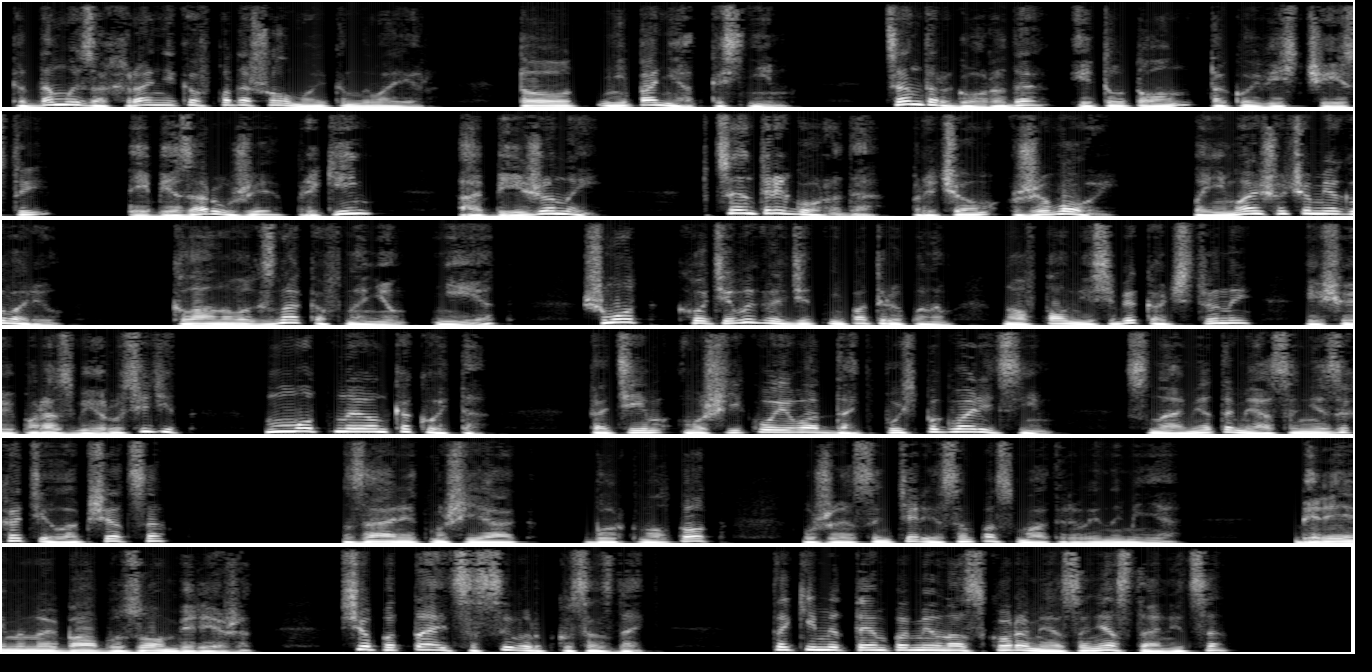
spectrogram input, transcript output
К одному из охранников подошел мой конвоир. Тут непонятка с ним. Центр города, и тут он, такой весь чистый и без оружия, прикинь, обиженный. В центре города, причем живой. Понимаешь, о чем я говорю? Клановых знаков на нем нет. Шмот, хоть и выглядит непотрепанным, но вполне себе качественный, еще и по размеру сидит. Мутный он какой-то. Хотим Машьяку его отдать, пусть поговорит с ним. С нами это мясо не захотело общаться. «Занят мышьяк», — буркнул тот, уже с интересом посматривая на меня. «Беременную бабу зомби режет. Все пытается сыворотку создать. Такими темпами у нас скоро мяса не останется».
